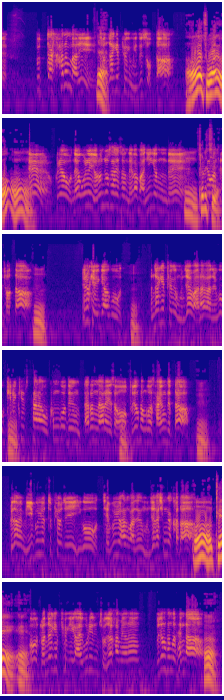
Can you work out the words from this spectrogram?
그딱 하는 말이 네. 전자개표기 믿을 수 없다. 어, 좋아요. 어. 예. 그래요. 내가 원래 여론조사에서 내가 많이 이겼는데 음, 그렇지. 한테 졌다. 음. 이렇게 얘기하고 음. 전자개표기 문제가 많아가지고 키르기스탄하고 콩고 등 다른 나라에서 음. 부정선거가 사용됐다. 음. 그 다음에 미분류 투표지 이거 재분류하는 과정에 문제가 심각하다. 어, 오케이. 예. 어, 전자개표기 알고리즘 조작하면은 부정선거 된다. 어.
